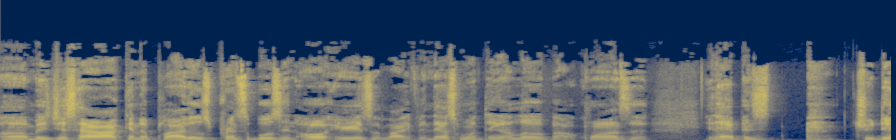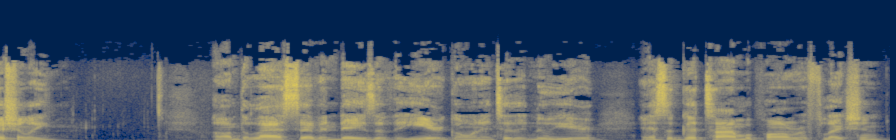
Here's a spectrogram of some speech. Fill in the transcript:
um, is just how I can apply those principles in all areas of life. And that's one thing I love about Kwanzaa. It happens traditionally um, the last seven days of the year going into the new year. And it's a good time upon reflection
